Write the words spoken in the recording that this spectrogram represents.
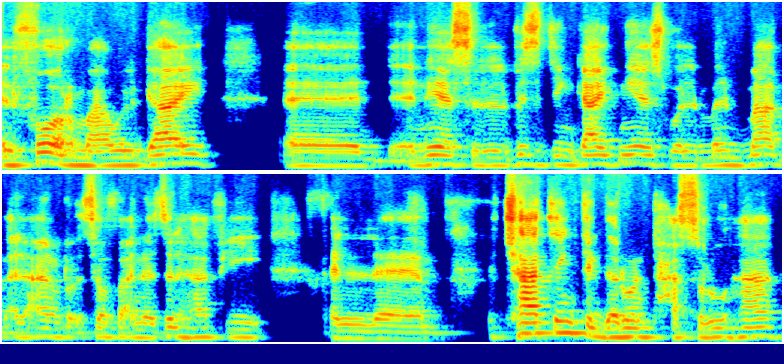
ال form وال guidance ال visiting guidance وال map الآن سوف أنزلها في ال chatting تقدرون تحصلوها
